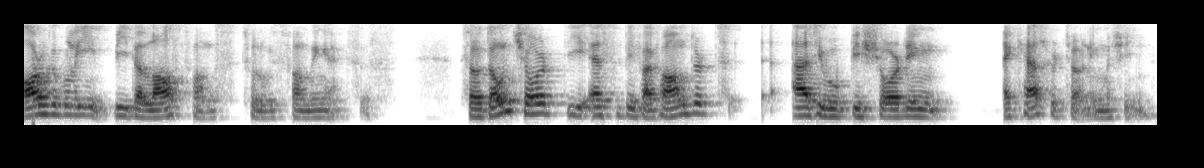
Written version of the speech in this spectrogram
arguably be the last ones to lose funding access. So don't short the S&P 500 as you would be shorting a cash returning machine.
